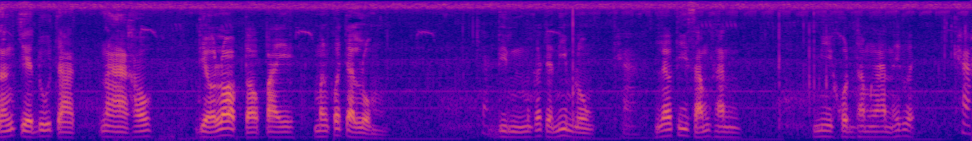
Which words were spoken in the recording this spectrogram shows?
สังเกตดูจากนาเขาเดี๋ยวรอบต่อไปมันก็จะหล่ม ค่ะดินมันก็จะนิ่มลง ค่ะแล้วที่สำคัญมีคนทำงานให้ด้วย ค่ะ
